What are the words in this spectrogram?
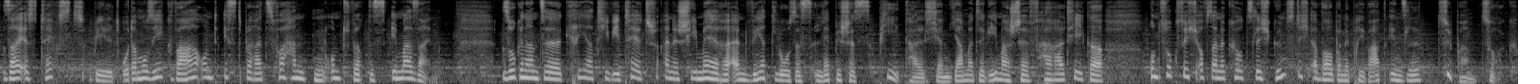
sei es Text, Bild oder Musik, war und ist bereits vorhanden und wird es immer sein. Sogenannte Kreativität, eine Chimäre, ein wertloses, läppisches Pi-Teilchen, jammerte GEMA-Chef Harald Heker und zog sich auf seine kürzlich günstig erworbene Privatinsel Zypern zurück.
